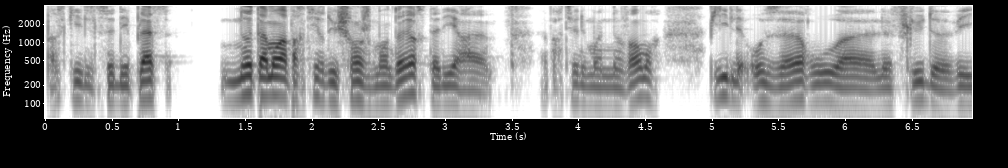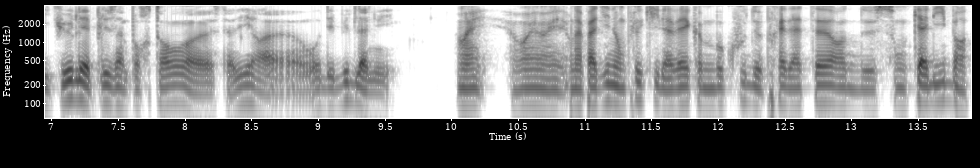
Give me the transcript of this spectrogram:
parce qu'il se déplace notamment à partir du changement d'heure, c'est-à-dire euh, à, partir du mois de novembre, pile aux heures où euh, le flux de véhicules est plus important, c'est-à-dire au début de la nuit. Oui, ouais, ouais. On n'a pas dit non plus qu'il avait, comme beaucoup de prédateurs de son calibre,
